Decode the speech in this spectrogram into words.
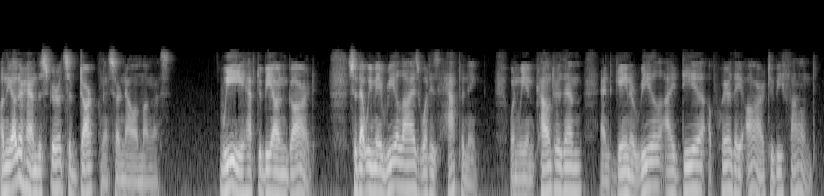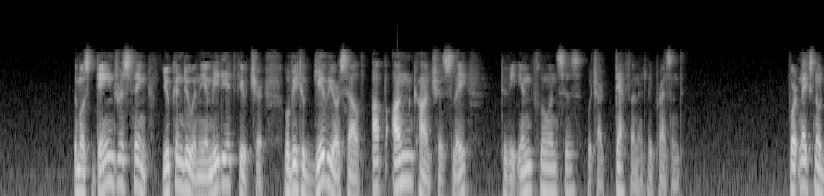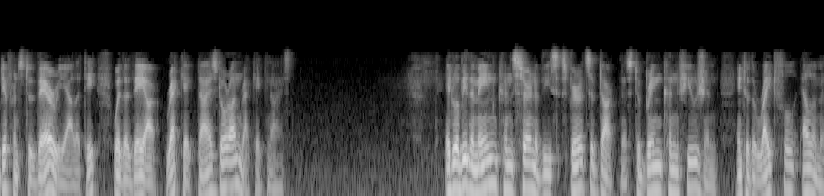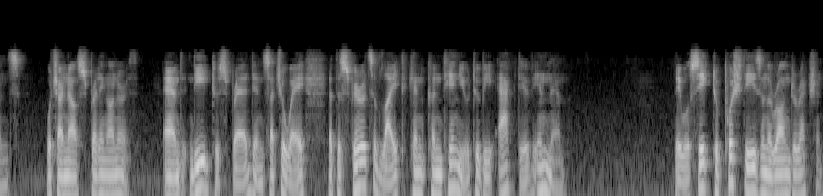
On the other hand, the spirits of darkness are now among us. We have to be on guard so that we may realize what is happening when we encounter them and gain a real idea of where they are to be found. The most dangerous thing you can do in the immediate future will be to give yourself up unconsciously to the influences which are definitely present. For it makes no difference to their reality whether they are recognized or unrecognized. It will be the main concern of these spirits of darkness to bring confusion into the rightful elements which are now spreading on earth, and need to spread in such a way that the spirits of light can continue to be active in them. They will seek to push these in the wrong direction.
